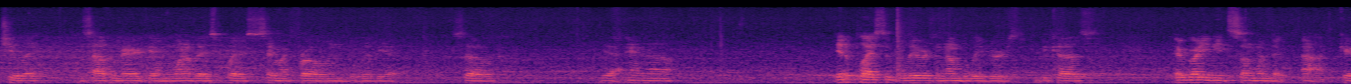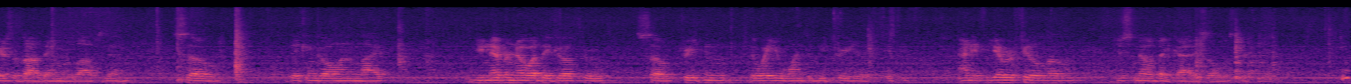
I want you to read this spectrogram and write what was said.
Chile, in South America, and one of those plays semi-pro in Bolivia. So, yeah, and uh, it applies to believers and unbelievers because everybody needs someone that uh, cares about them or loves them, so they can go on in life. You never know what they go through, so treat them the way you want to be treated. If you, and if you ever feel alone, just know that God is always with you.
